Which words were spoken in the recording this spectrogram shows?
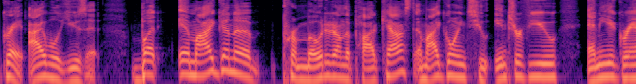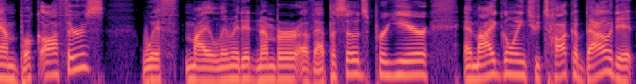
Great, I will use it. But am I going to promote it on the podcast? Am I going to interview Enneagram book authors? With my limited number of episodes per year? Am I going to talk about it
